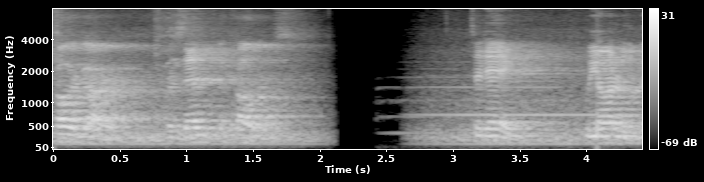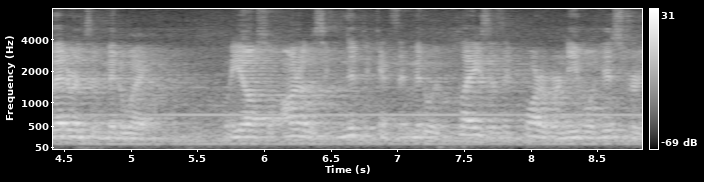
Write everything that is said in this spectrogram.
Color Guard, present the colors. Today, we honor the veterans of Midway. We also honor the significance that Midway plays as a part of our naval history.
